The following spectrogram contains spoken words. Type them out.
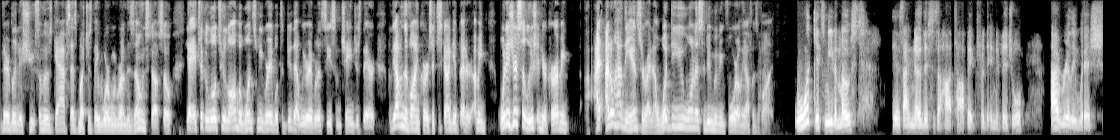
their ability to shoot some of those gaps as much as they were when we run the zone stuff. So yeah, it took a little too long, but once we were able to do that, we were able to see some changes there. But the offensive line, Curtis, it's just got to get better. I mean, what is your solution here, Kurt? I mean, I, I don't have the answer right now. What do you want us to do moving forward on the offensive line? What gets me the most is I know this is a hot topic for the individual. I really wish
